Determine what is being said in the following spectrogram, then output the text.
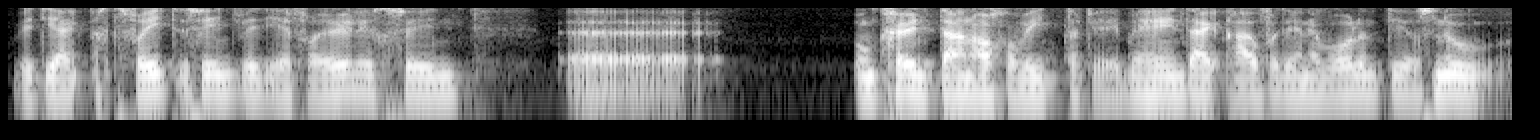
wie die eigentlich zufrieden sind, wie die fröhlich sind, äh, und können dann nachher weitergehen. Wir haben eigentlich auch von diesen Volunteers nur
